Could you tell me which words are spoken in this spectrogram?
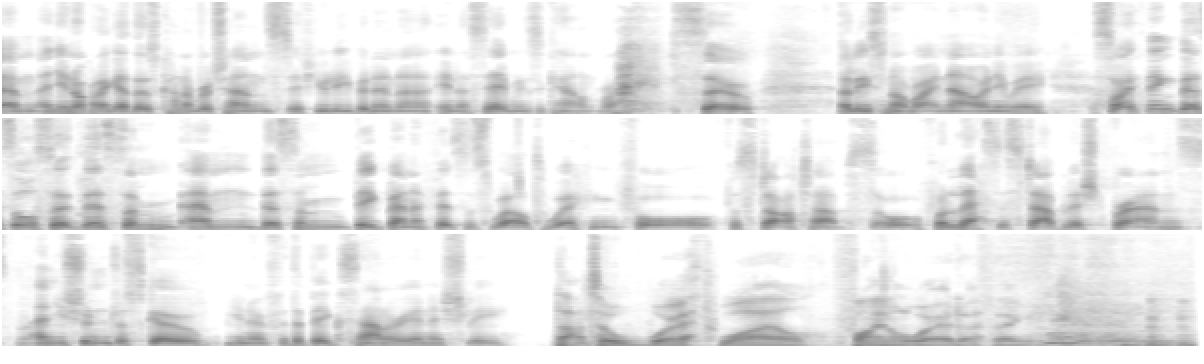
Um, and you're not going to get those kind of returns if you leave it in a in a savings account, right? So, at least not right now, anyway. So I think there's also there's some um, there's some big benefits as well to working for for startups or for less established brands, and you shouldn't just go you know for the big salary initially. That's a worthwhile final word, I think.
